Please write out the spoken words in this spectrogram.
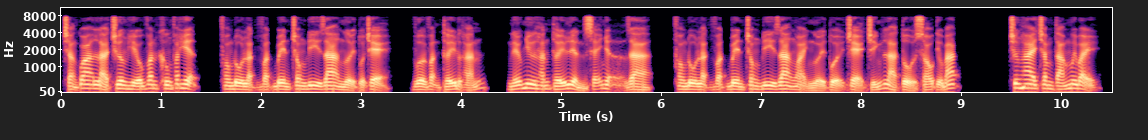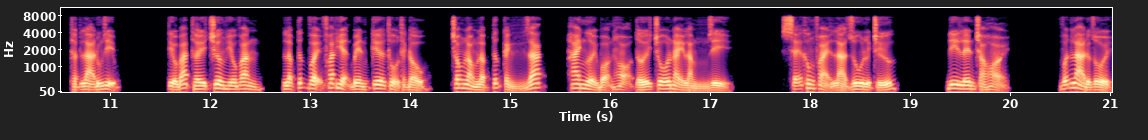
Chẳng qua là trương hiếu văn không phát hiện, phòng đồ lặt vặt bên trong đi ra người tuổi trẻ, vừa vặn thấy được hắn, nếu như hắn thấy liền sẽ nhận ra, phòng đồ lặt vặt bên trong đi ra ngoài người tuổi trẻ chính là tổ sáu tiểu bát. Chương hai trăm tám mươi bảy, thật là đúng dịp. Tiểu bát thấy trương hiếu văn, lập tức vậy phát hiện bên kia thổ thạch đầu, trong lòng lập tức cảnh giác, hai người bọn họ tới chỗ này làm gì? Sẽ không phải là du lịch chứ? Đi lên chào hỏi. Vẫn là được rồi,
